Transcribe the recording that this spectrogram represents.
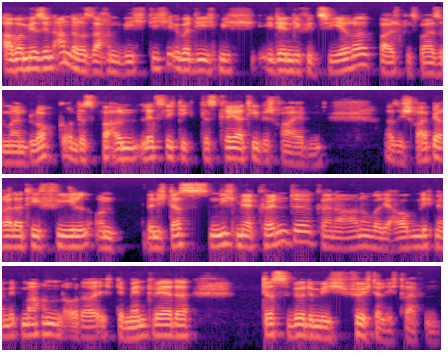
aber mir sind andere Sachen wichtig, über die ich mich identifiziere, beispielsweise mein Blog und das vor allem letztlich die, das kreative Schreiben. Also ich schreibe ja relativ viel und wenn ich das nicht mehr könnte, keine Ahnung, weil die Augen nicht mehr mitmachen oder ich dement werde, das würde mich fürchterlich treffen.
